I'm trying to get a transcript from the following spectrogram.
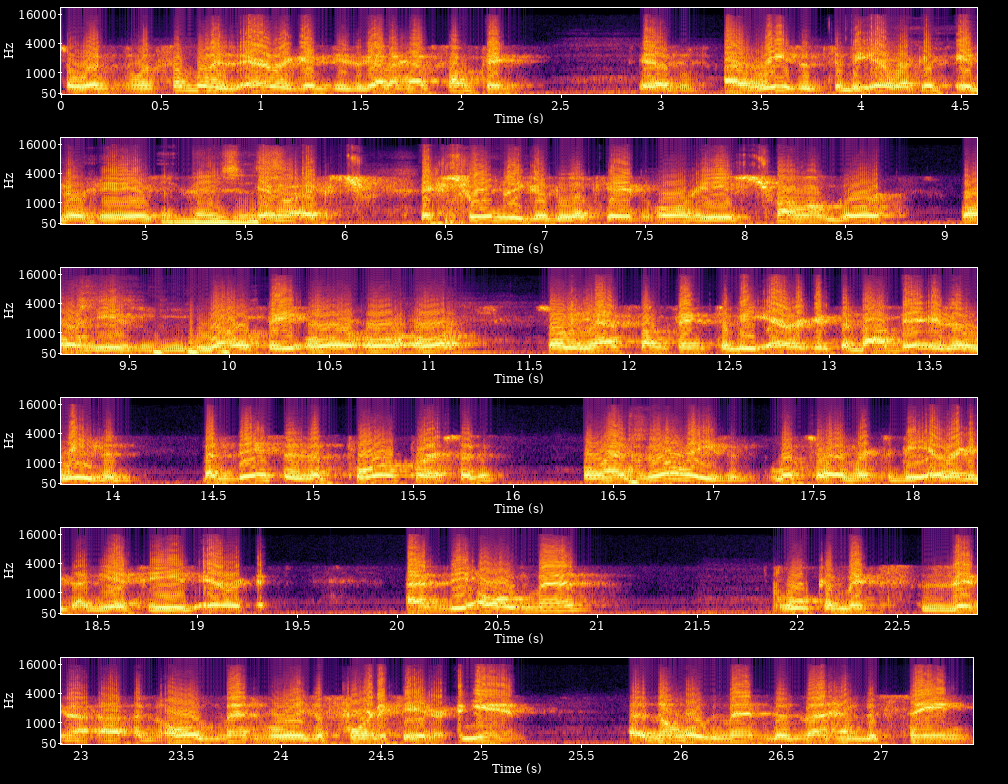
So when, when someone is arrogant, he's got to have something, you know, a reason to be arrogant. Either he is, you know, ex- extremely good looking, or he is strong, or or he is wealthy, or or or. So he has something to be arrogant about. There is a reason. But this is a poor person who has no reason whatsoever to be arrogant, and yet he is arrogant and the old man who commits zina, uh, an old man who is a fornicator. Again, an old man does not have the same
